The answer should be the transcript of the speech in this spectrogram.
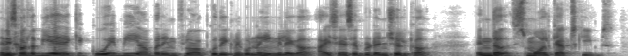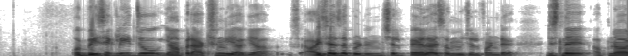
यानी इसका मतलब ये है कि कोई भी यहाँ पर इन्फ्लो आपको देखने को नहीं मिलेगा आईसीआईसी प्रोडेंशियल का in the small cap schemes और बेसिकली जो यहाँ पर एक्शन लिया गया आईसीआईसी प्रोडेंशियल पहला ऐसा म्यूचुअल फंड है जिसने अपना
